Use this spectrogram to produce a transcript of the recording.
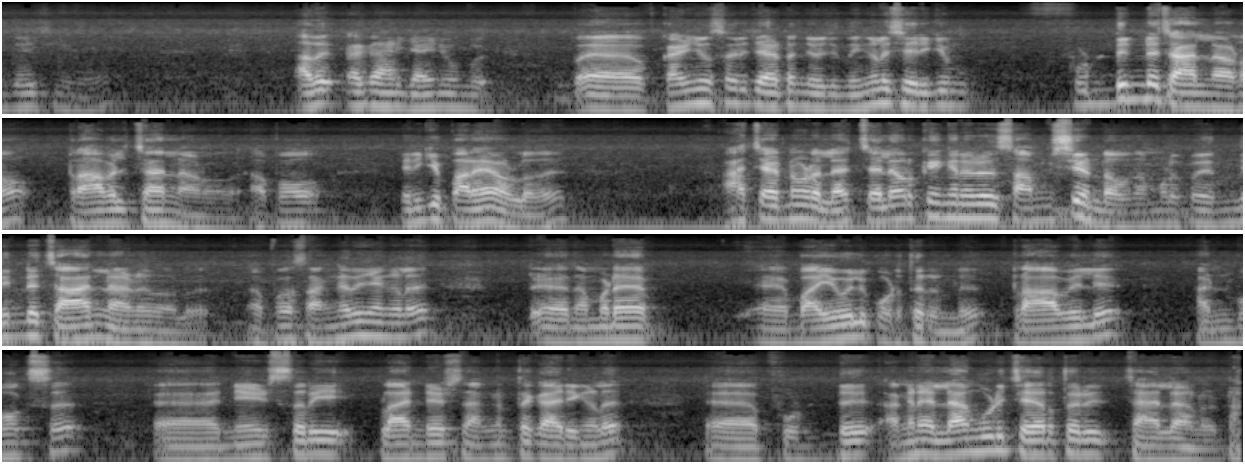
ഉദ്ദേശിക്കുന്നത് അത് കാണിക്കാം. അതിന് മുമ്പ് കഴിഞ്ഞ ദിവസം ഒരു ചേട്ടൻ ചോദിച്ചു നിങ്ങൾ ശരിക്കും ഫുഡിന്റെ ചാനലാണോ ട്രാവൽ ചാനലാണോ? എന്ന്?" അപ്പോൾ എനിക്ക് പറയാനുള്ളത് ആ ചേട്ടനോടല്ല ചിലർക്ക് ഇങ്ങനെ ഒരു സംശയം ഉണ്ടാവും നമ്മളിപ്പോൾ എന്തിന്റെ ചാനലാണ് എന്നുള്ളത്. അപ്പോൾ സംഗതി ഞങ്ങൾ നമ്മുടെ ബയോയിൽ കൊടുത്തിട്ടുണ്ട്. ട്രാവൽ അൺബോക്സ് നേഴ്സറി പ്ലാന്റേഷൻ അങ്ങനത്തെ കാര്യങ്ങൾ ഫുഡ് അങ്ങനെ എല്ലാം കൂടി ചേർത്തൊരു ചാനലാണ് കേട്ടോ.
